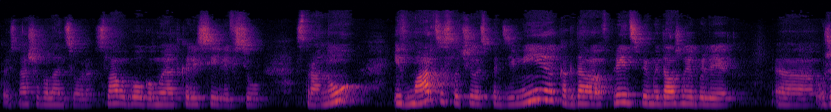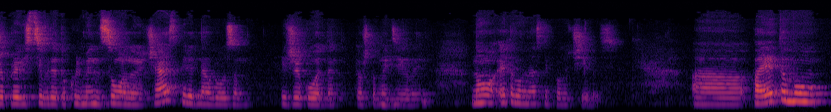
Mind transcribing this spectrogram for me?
то есть наши волонтеры. Слава богу, мы отколесили всю страну, и в марте случилась пандемия, когда, в принципе, мы должны были уже провести вот эту кульминационную часть перед Наврузом ежегодно, то, что мы делаем. Но этого у нас не получилось. А, поэтому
